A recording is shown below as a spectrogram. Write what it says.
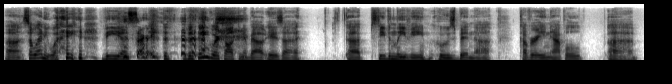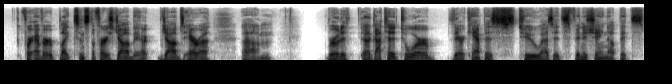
Uh, so anyway, the uh, Sorry. the the thing we're talking about is uh, uh, Steven Levy, who's been uh, covering Apple uh, forever, like since the first job er- jobs era. Um, wrote a uh, got to tour their campus too as it's finishing up its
